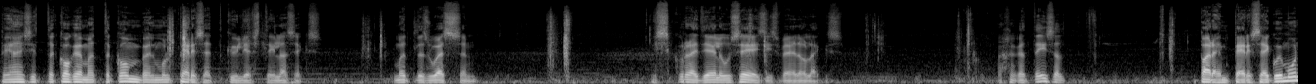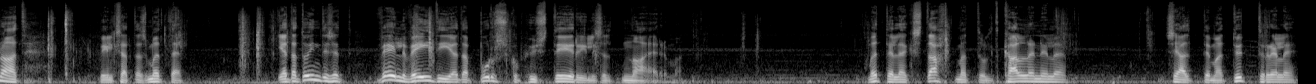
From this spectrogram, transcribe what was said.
peaasi, et ta kogemata kombel mul perset küljest ei laseks, mõtles Wesson. mis kuradi elu see siis veel oleks? aga teisalt parem perse kui munad, vilksatas mõte. ja ta tundis, et veel veidi ja ta purskub hüsteeriliselt naerma. mõte läks tahtmatult Cullenile, sealt tema tütrele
